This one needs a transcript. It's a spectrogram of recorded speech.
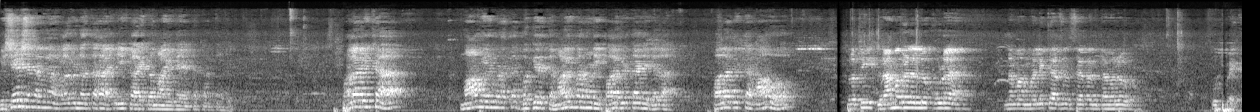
ವಿಶೇಷಗಳನ್ನ ಒಳಗೊಂಡಂತಹ ಈ ಕಾರ್ಯಕ್ರಮ ಇದೆ ಅಂತಕ್ಕಂಥದ್ದು. ಫಲ ಬಿಟ್ಟ ಮಾವು ಏನು ಮಾಡುತ್ತೆ? ಬಗ್ಗಿರುತ್ತೆ. ಮಾವಿನ ಮರ ನೋಡಿ, ಫಲ ಬಿಡ್ತಾ ಇದೆ ಇದೆಲ್ಲ. ಫಲ ಬಿಟ್ಟ ಮಾವು ಪ್ರತಿ ಗ್ರಾಮಗಳಲ್ಲೂ ಕೂಡ ನಮ್ಮ ಮಲ್ಲಿಕಾರ್ಜುನ್ ಸರ್ ಅಂತವರು ಹುಟ್ಟಬೇಕು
